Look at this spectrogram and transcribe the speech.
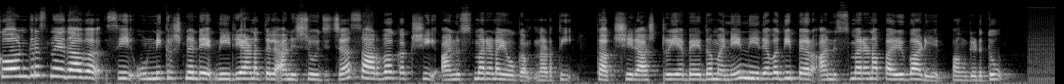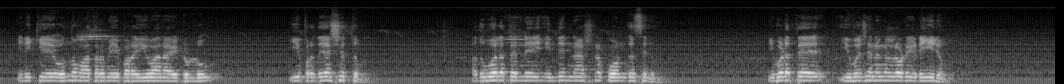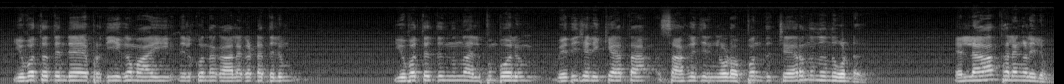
Congress നേതാവ് C ഉണ്ണികൃഷ്ണന്റെ നിര്യാണത്തിൽ അനുശോചിച്ച് സർവകക്ഷി അനുസ്മരണ യോഗം നടത്തി. കക്ഷി രാഷ്ട്രീയ ഭേദമന്യേ നിരവധി പേർ അനുസ്മരണ പരിപാടിയിൽ പങ്കെടുത്തു. എനിക്ക് ഒന്ന് മാത്രമേ പറയുവാനായിട്ടുള്ളൂ. ഈ പ്രദേശത്തും അതുപോലെ തന്നെ ഇന്ത്യൻ നാഷണൽ കോൺഗ്രസിനും ഇവിടുത്തെ യുവജനങ്ങളുടെ ഇടയിലും യുവത്വത്തിന്റെ പ്രതീകമായി നിൽക്കുന്ന കാലഘട്ടത്തിലും യുവത്വത്തിൽ നിന്ന് അല്പം പോലും വ്യതിചലിക്കാത്ത സാഹചര്യങ്ങളോടൊപ്പം ചേർന്ന് നിന്നുകൊണ്ട് എല്ലാ തലങ്ങളിലും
